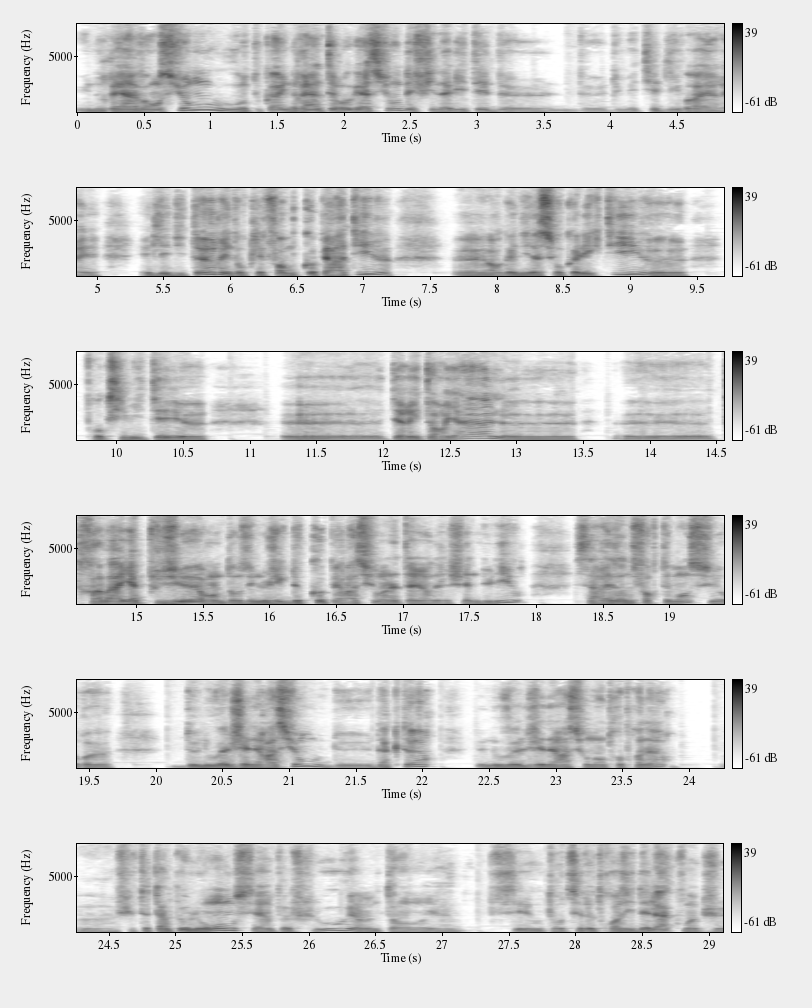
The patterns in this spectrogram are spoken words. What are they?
réinvention ou en tout cas une réinterrogation des finalités du métier de libraire et, et, de l'éditeur et donc les formes coopératives, organisation collective, proximité territoriale, euh, travail à plusieurs dans une logique de coopération à l'intérieur de la chaîne du livre, ça résonne fortement sur euh, de nouvelles générations d'acteurs, de, nouvelles générations d'entrepreneurs. Euh, je suis peut-être un peu long, c'est un peu flou, et en même temps, c'est autour de ces deux, trois idées-là que moi je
